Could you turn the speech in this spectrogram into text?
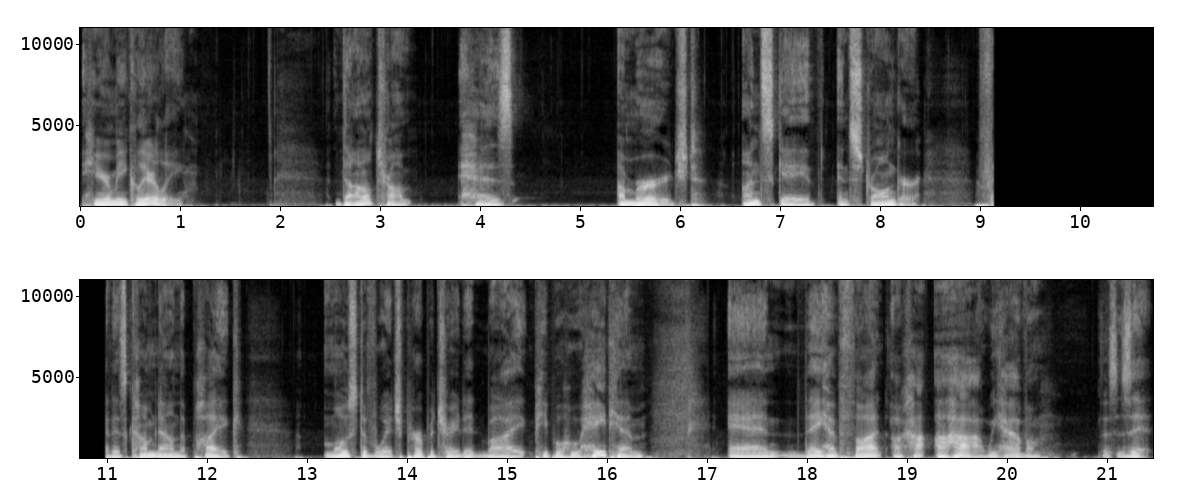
hear me clearly. Donald Trump has emerged unscathed and stronger that has come down the pike most of which perpetrated by people who hate him. And they have thought, aha, aha, we have him. This is it.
